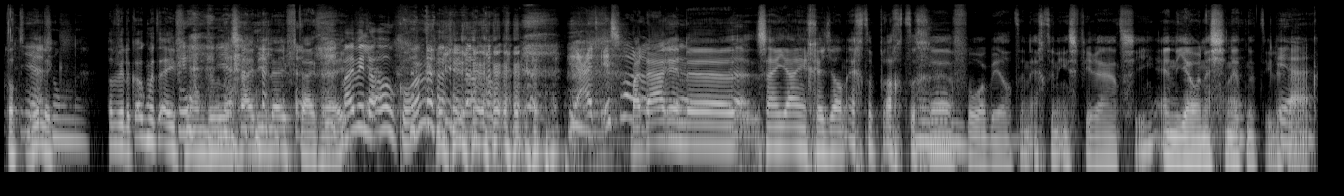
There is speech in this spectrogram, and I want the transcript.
dat, Ja. wil, ik, Zonde. Dat wil ik ook met Evian doen als hij die leeftijd heeft. Wij willen ook hoor. ja, het is wel Maar ook, daarin ja. eh, zijn jij en Gert-Jan echt een prachtig eh, voorbeeld en echt een inspiratie. En Johan en Jeanette natuurlijk Ja. ook.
